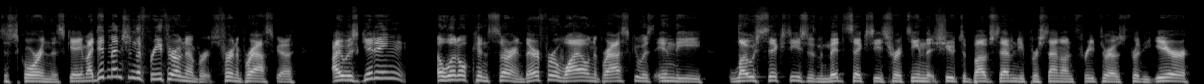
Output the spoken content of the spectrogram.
to score in this game. I did mention the free throw numbers for Nebraska. I was getting a little concerned. There for a while, Nebraska was in the low 60s or the mid 60s for a team that shoots above 70% on free throws for the year.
